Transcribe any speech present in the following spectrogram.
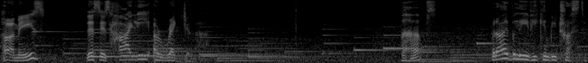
Hermes, this is highly irregular. Perhaps but I believe he can be trusted.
